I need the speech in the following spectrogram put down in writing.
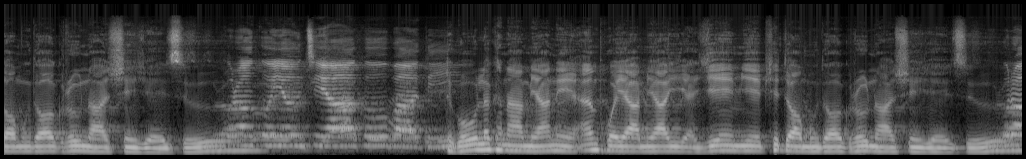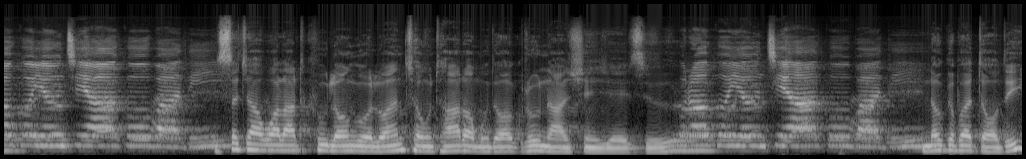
တော်မူသောကရုဏာရှင်ယေရှုကိုရောကိုယုံကြည်အားကိုးပါသည်တကိုးလက္ခဏာများနှင့်အံ့ဖွယ်ရာများ၏အရင်အမြစ်ဖြစ်တော်မူသောကရုဏာရှင်ယေရှုကိုရောကိုယုံကြည်အားကိုးပါသည်စัจ java လာတစ်ခုလုံးကိုလွမ်းခြုံထားတော်မူသောကရုဏာရှင်ယေရှုကိုရောကိုယုံကြည်အားကိုးပါသည်နှုတ်ကပတ်တော်တော်သည်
